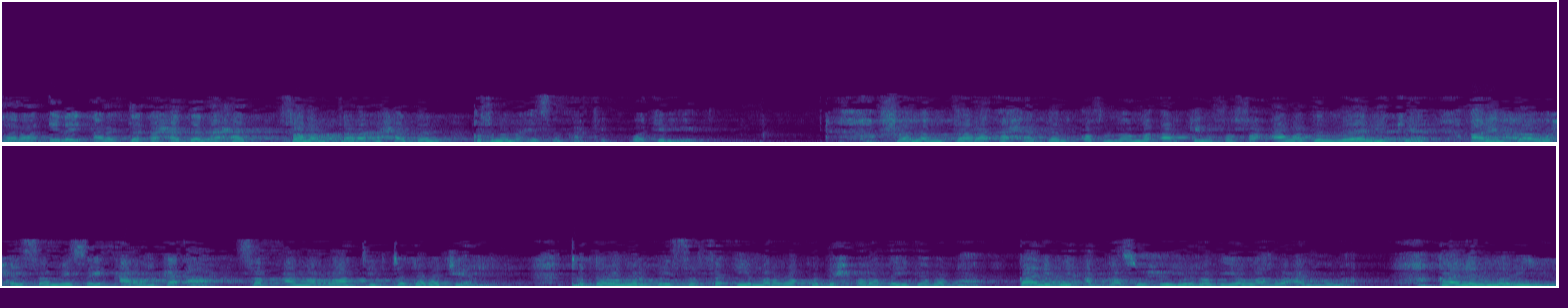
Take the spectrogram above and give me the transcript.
taraa inay aragta axadan axad falam tara axadan qofna ma aysan arkin. Waa keligeed falam tara axadan qofna ma arkin fafacalat daalika arrintaa waxay samaysay cararka ah sabca maraatin toddoba jeer. Toddoba mar bay safa iyo marwa ku dhex oroday gabadha. Qaala ibni cabbaas wuxuu yidhi radia allaahu canhuma. Qaala alnabiyu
